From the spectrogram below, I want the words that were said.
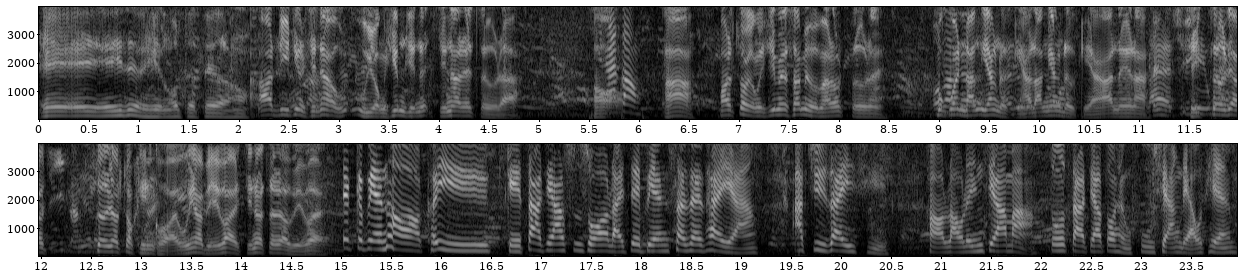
诶，迄个幸福得得啦吼。啊，你这真正有有用心，真真正咧做啦。怎讲？啊，我做用心的，啥物事嘛都做呢。不管人养就行，人养就行安尼啦。是做了做了足勤快，有影袂歹，真正做了袂歹。在这边哈，可以给大家是说来这边晒晒太阳，啊聚在一起。好，老人家嘛，都大家都很互相聊天，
